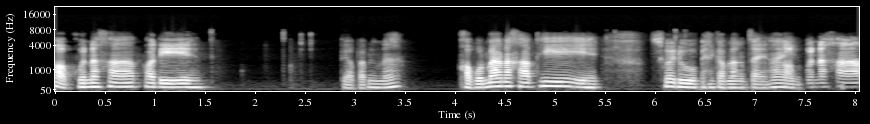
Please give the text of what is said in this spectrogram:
ขอบคุณนะครับ พอดี เดี๋ยวแป๊บหนึ่งนะ ขอบคุณมากนะครับ ที่ช่วยดูเป็นกำลังใจให้ ขอบคุณนะครับ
